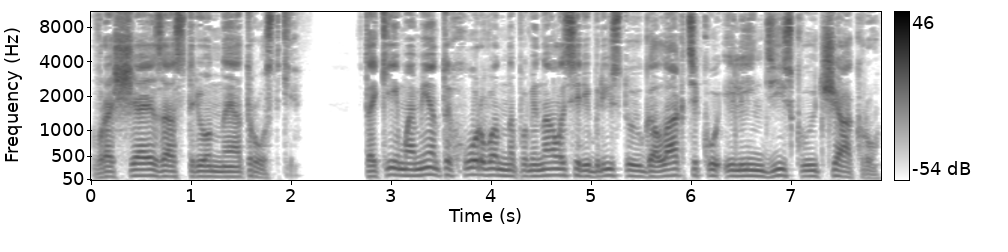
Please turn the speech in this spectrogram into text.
вращая заостренные отростки. В такие моменты Хорван напоминала серебристую галактику или индийскую чакру,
